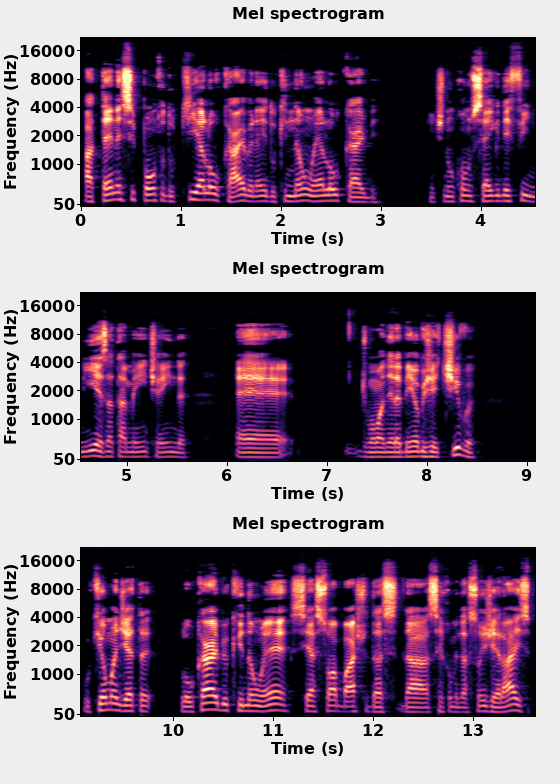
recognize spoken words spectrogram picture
até nesse ponto do que é low carb né, e do que não é low carb. A gente não consegue definir exatamente ainda, é, de uma maneira bem objetiva, o que é uma dieta low carb, o que não é, se é só abaixo das, das recomendações gerais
